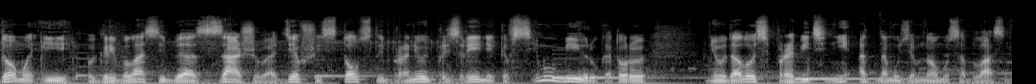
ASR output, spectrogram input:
дома и погребла себя заживо, одевшись толстой броней презрения ко всему миру, которую не удалось пробить ни одному земному соблазну.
